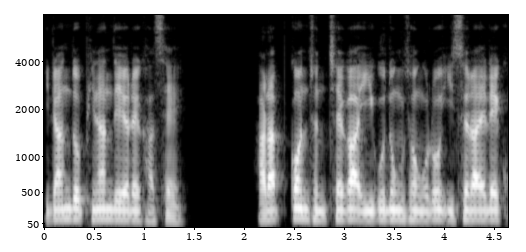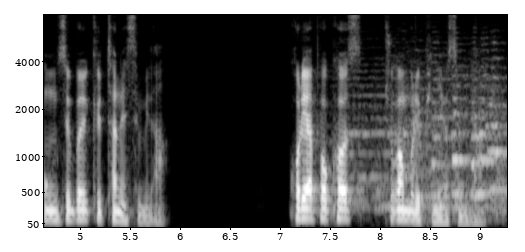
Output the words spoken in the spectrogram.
이란도 비난 대열에 가세, 아랍권 전체가 이구동성으로 이스라엘의 공습을 규탄했습니다. 코리아 포커스 주간 브리핑이었습니다.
